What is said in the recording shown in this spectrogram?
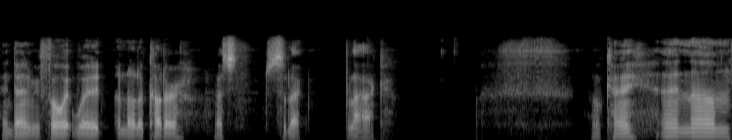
And then we fill it with another color. Let's select black. Okay, and um,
